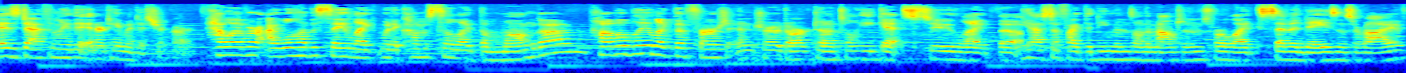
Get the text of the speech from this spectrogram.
is definitely the entertainment district arc. However, I will have to say like when it comes to like the manga, probably like the first intro arc until he gets to like the, he has to fight the demons on the mountains for like seven days and survive.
